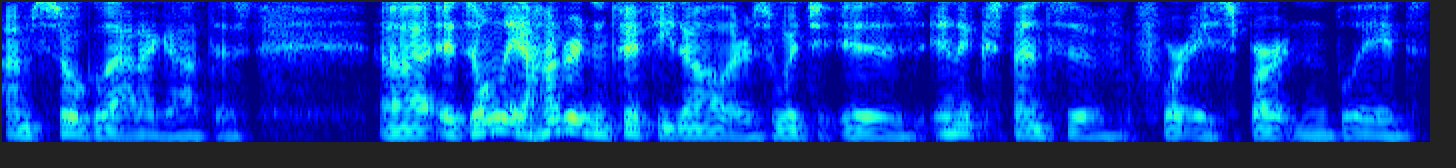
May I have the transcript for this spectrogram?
I'm so glad I got this. Uh, it's only $150, which is inexpensive for a Spartan Blades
